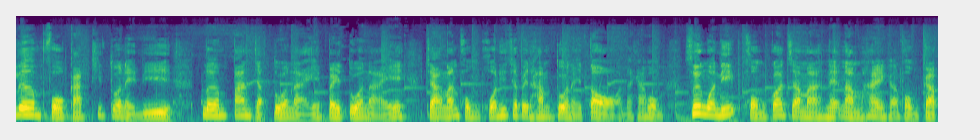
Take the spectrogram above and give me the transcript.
เริ่มโฟกัสที่ตัวไหนดี เริ่มปั้นจากตัวไหนไปตัวไหน จากนั้นผมควรที่จะไปทำตัวไหนต่อนะครับผมซึ่งวันนี้ผมก็จะมาแนะนำให้ครับผมกับ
